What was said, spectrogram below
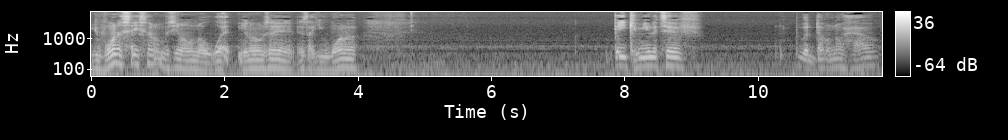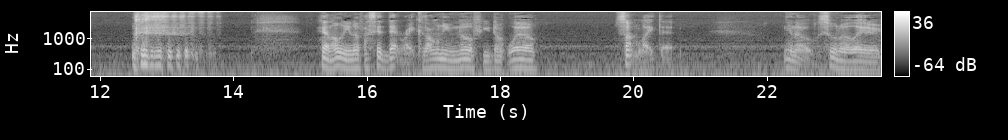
you want to say something, but you don't know what. You know what I'm saying? It's like you want to be communicative, but don't know how. Hell, I don't even know if I said that right because I don't even know if you don't. Well, something like that. You know, sooner or later,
